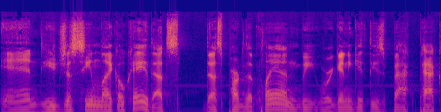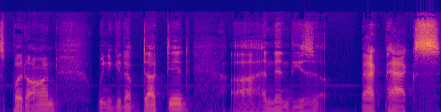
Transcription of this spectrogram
And you just seem like, okay, that's that's part of the plan. We, we're going to get these backpacks put on when you get abducted. Uh, and then these backpacks,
